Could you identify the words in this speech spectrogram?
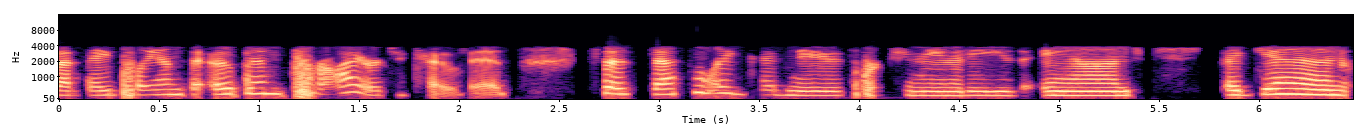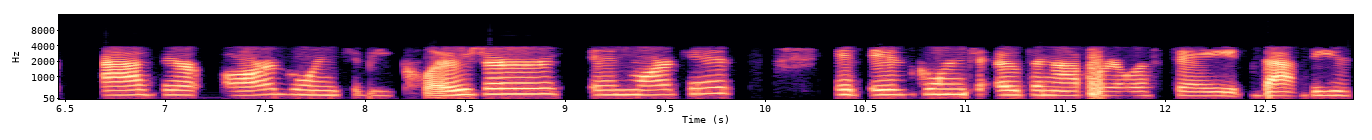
that they planned to open prior to COVID. So it's definitely good news for communities. And again, as there are going to be closures in markets, it is going to open up real estate that these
